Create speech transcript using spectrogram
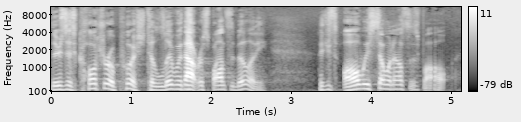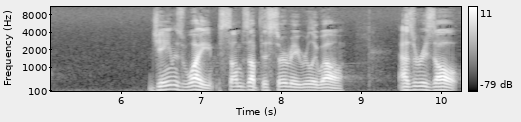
There's this cultural push to live without responsibility. Like it's always someone else's fault. James White sums up this survey really well. As a result,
